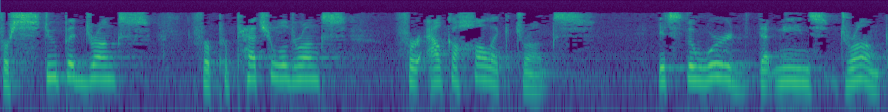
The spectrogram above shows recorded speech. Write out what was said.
for stupid drunks, for perpetual drunks, for alcoholic drunks. It's the word that means drunk.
